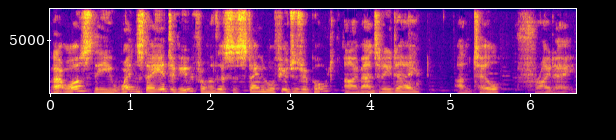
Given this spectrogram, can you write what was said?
That was the Wednesday interview from the Sustainable Futures Report. I'm Anthony Day. Until Friday.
